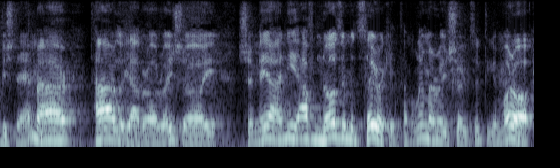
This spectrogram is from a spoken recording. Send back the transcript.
Bishneemar tar lo yavar Roshi. Shemei ani af nozim mitzayrakin. Tamalim Roshi. So the Gemara,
